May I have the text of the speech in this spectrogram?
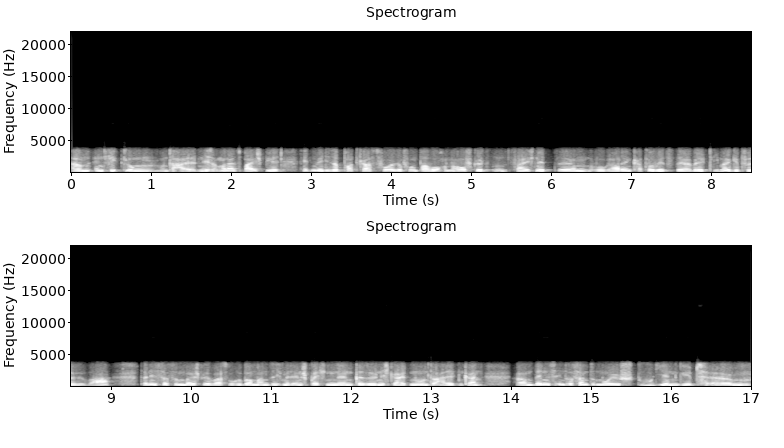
ähm, Entwicklungen unterhalten. Ich sage mal als Beispiel, hätten wir diese Podcast-Folge vor ein paar Wochen aufgezeichnet, ähm, wo gerade in Katowice der Weltklimagipfel war, dann ist das zum Beispiel was, worüber man sich mit entsprechenden Persönlichkeiten unterhalten kann. Ähm, wenn es interessante neue Studien gibt, ähm,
